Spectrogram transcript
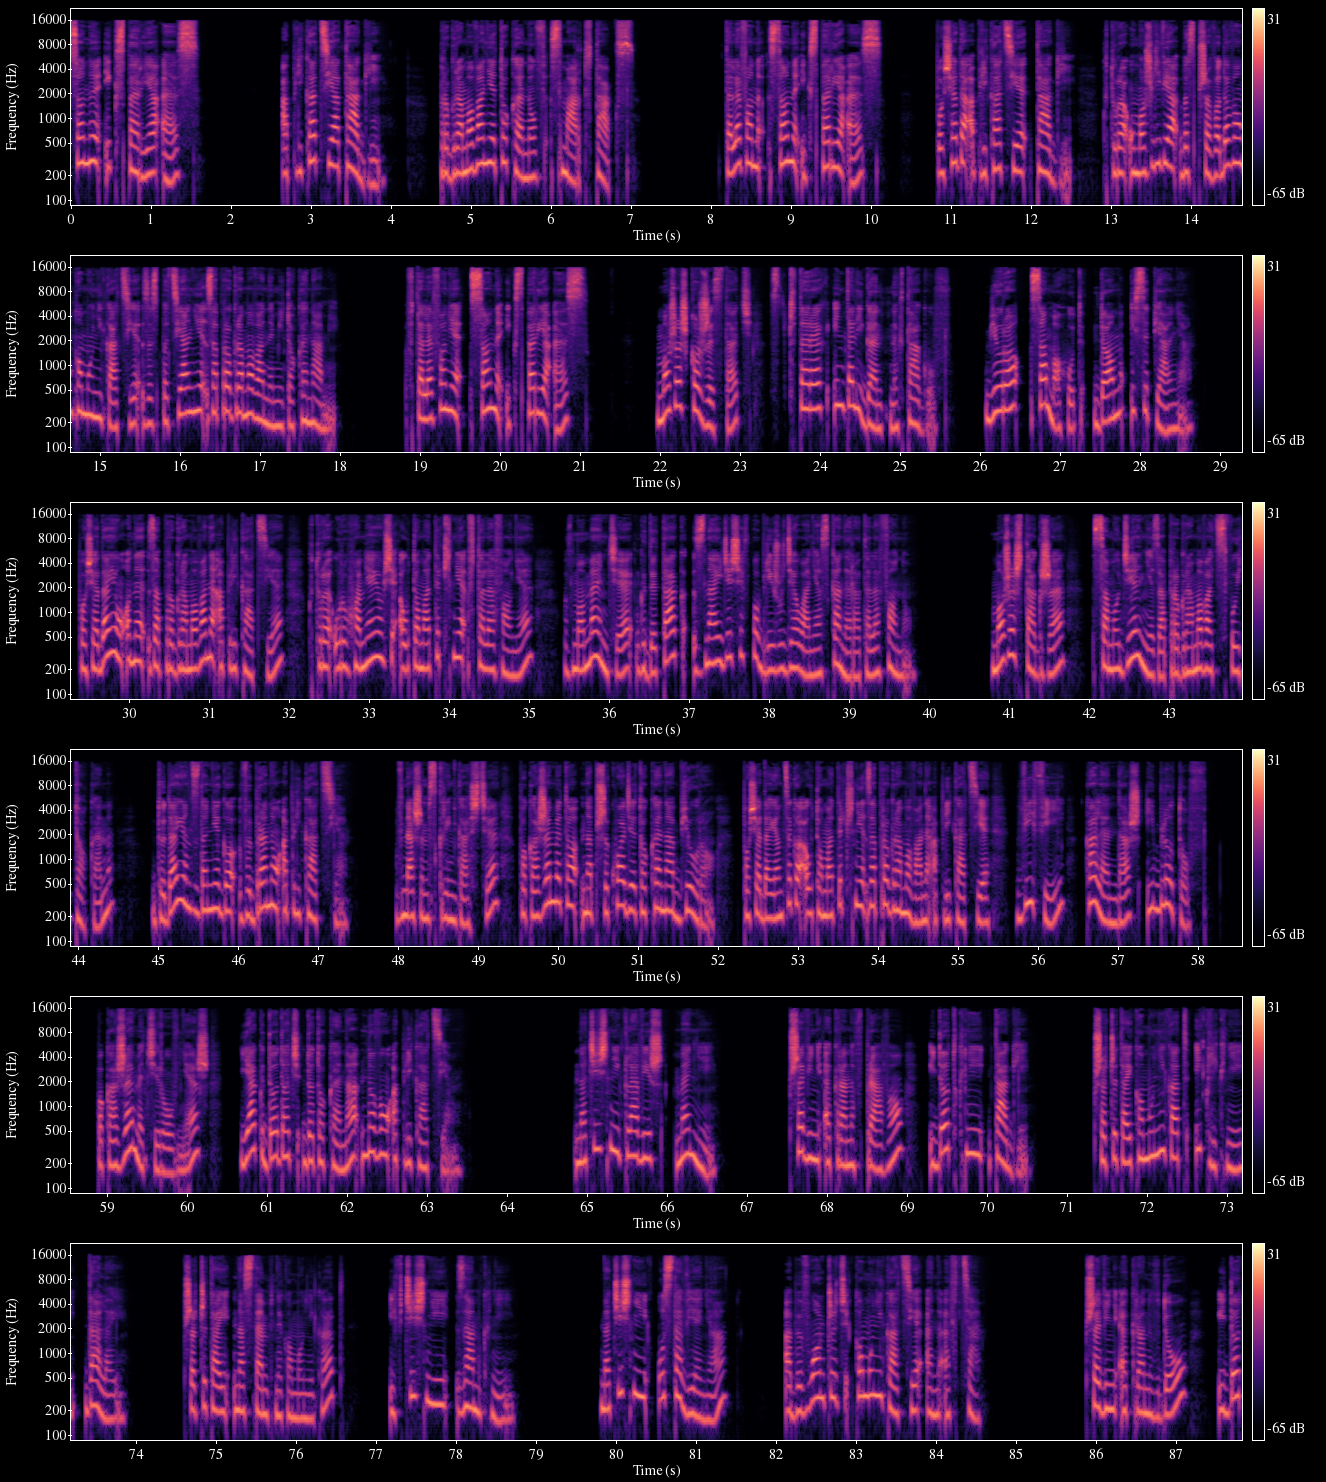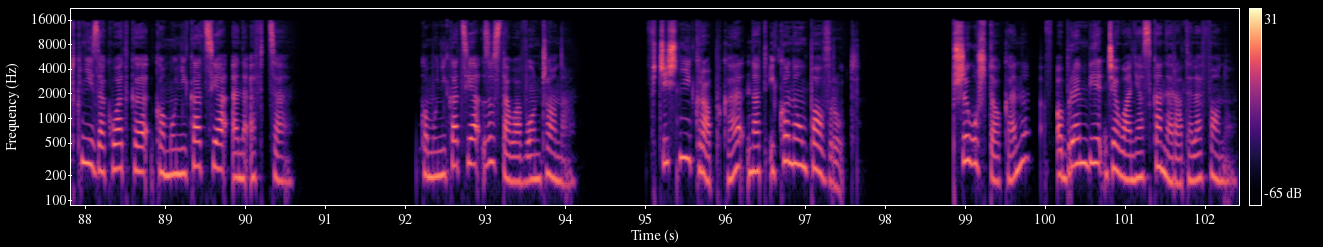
Sony Xperia S, aplikacja Tagi, programowanie tokenów Smart Tags. Telefon Sony Xperia S posiada aplikację Tagi, która umożliwia bezprzewodową komunikację ze specjalnie zaprogramowanymi tokenami. W telefonie Sony Xperia S możesz korzystać z czterech inteligentnych tagów: biuro, samochód, dom i sypialnia. Posiadają one zaprogramowane aplikacje, które uruchamiają się automatycznie w telefonie w momencie, gdy tak znajdzie się w pobliżu działania skanera telefonu. Możesz także samodzielnie zaprogramować swój token, dodając do niego wybraną aplikację. W naszym screencaście pokażemy to na przykładzie tokena Biuro, posiadającego automatycznie zaprogramowane aplikacje Wi-Fi, kalendarz i Bluetooth. Pokażemy Ci również, jak dodać do tokena nową aplikację. Naciśnij klawisz Menu. Przewiń ekran w prawo i dotknij tagi. Przeczytaj komunikat i kliknij Dalej. Przeczytaj następny komunikat i wciśnij Zamknij. Naciśnij Ustawienia, aby włączyć komunikację NFC. Przewiń ekran w dół i dotknij zakładkę Komunikacja NFC. Komunikacja została włączona. Wciśnij kropkę nad ikoną Powrót. Przyłóż token w obrębie działania skanera telefonu.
